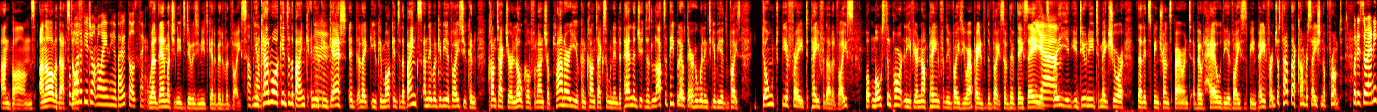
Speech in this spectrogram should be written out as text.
and bonds and all of that but stuff. What if you don't know anything about those things? Well, then what you need to do is you need to get a bit of advice. Okay. You can walk into the bank and you mm. can get uh, like you can walk into the banks and they will give you advice. You can contact your local financial planner. You can contact someone independent. There's lots of people out there who are willing to give you advice. Don't be afraid to pay for that advice. But most importantly, if you're not paying for the advice, you are paying for the advice. So if they say yeah. it's free, you, you do need to make sure that it's been transparent about how the advice is being paid for and just have that conversation up front. But is there any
